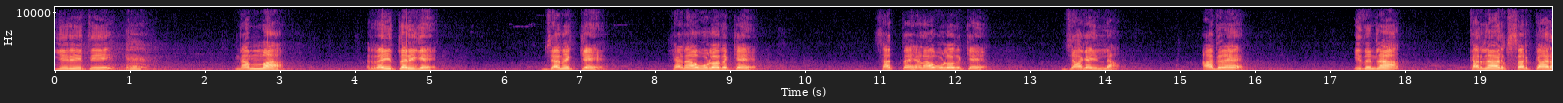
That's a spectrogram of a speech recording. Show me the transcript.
ಈ ರೀತಿ ನಮ್ಮ ರೈತರಿಗೆ ಜನಕ್ಕೆ ಹೆಣ ಉಳೋದಕ್ಕೆ, ಸತ್ತ ಹೆಣ ಉಳೋದಕ್ಕೆ ಜಾಗ ಇಲ್ಲ. ಆದರೆ ಇದನ್ನ ಕರ್ನಾಟಕ ಸರ್ಕಾರ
